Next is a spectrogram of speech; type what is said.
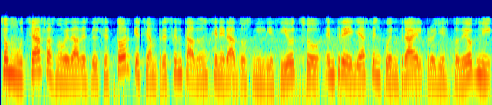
Son muchas las novedades del sector que se han presentado en General 2018. Entre ellas se encuentra el proyecto de OVNIC,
